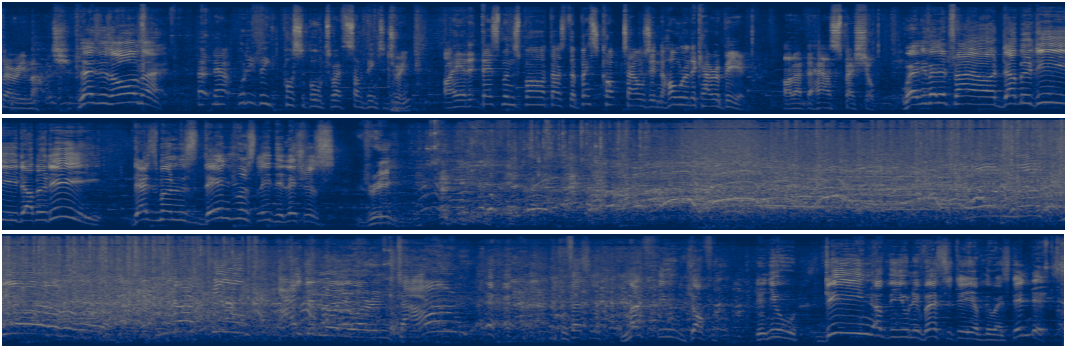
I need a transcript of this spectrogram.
very much. Pleasure's all mine. Uh, now, would it be possible to have something to drink? I hear that Desmond's Bar does the best cocktails in the whole of the Caribbean. I'll have the house special. Well, you better try our Double D, Double D. Desmond's dangerously delicious drink. I didn't know you were in town. Professor Matthew Joffre, the new Dean of the University of the West Indies.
